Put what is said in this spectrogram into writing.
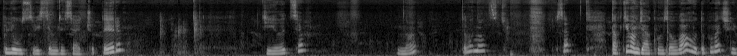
плюс 84 ділиться на 12. Все. Так, я вам дякую за увагу. До побачення.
